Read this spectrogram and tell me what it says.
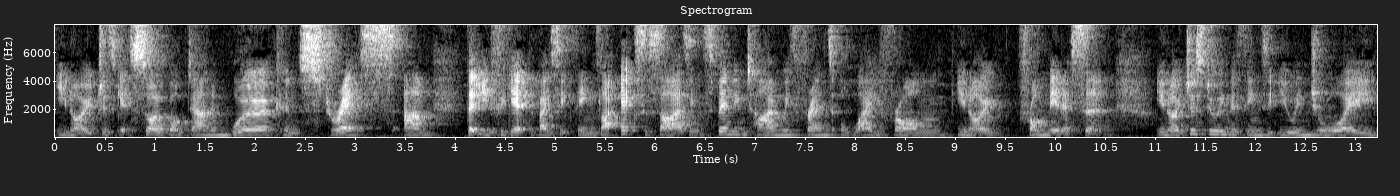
you know, just get so bogged down in work and stress um, that you forget the basic things like exercising, spending time with friends away from, you know, from medicine. You know, just doing the things that you enjoy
